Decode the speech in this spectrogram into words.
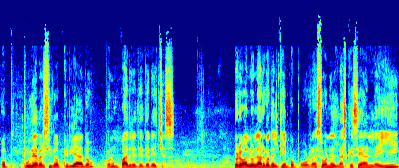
o pude haber sido criado con un padre de derechas. Pero a lo largo del tiempo, por razones las que sean, leí,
